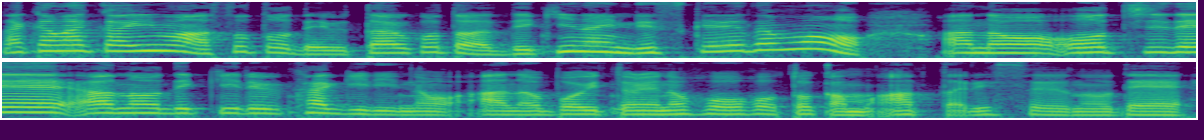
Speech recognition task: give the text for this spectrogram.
なかなか今は外で歌うことはできないんですけれども、あの、お家で、あの、できる限りの、あの、ボイトレの方法とかもあったりするので、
